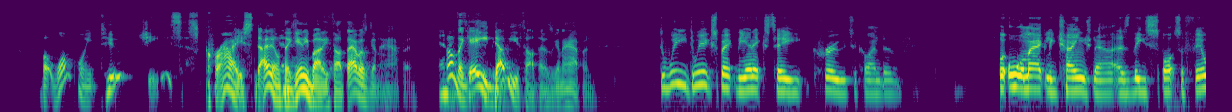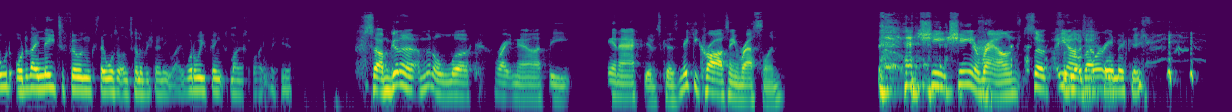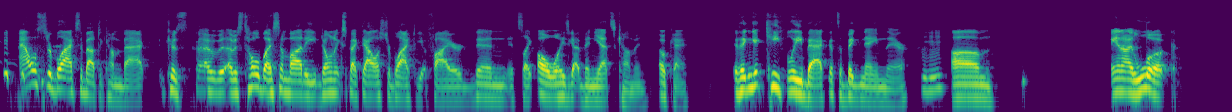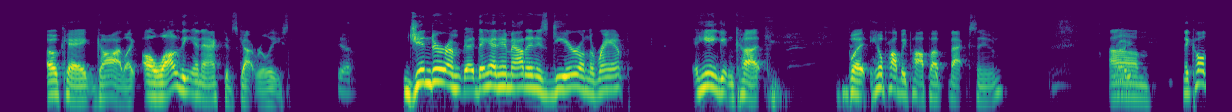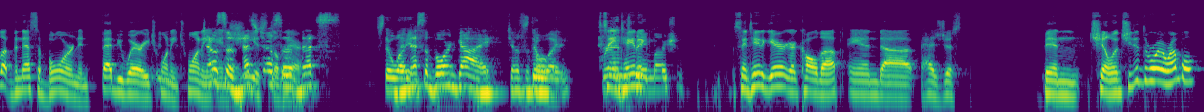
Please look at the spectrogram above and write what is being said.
But one point two, Jesus Christ! I don't think anybody thought that was going to happen. I don't think AEW thought that was going to happen. Do we do we expect the NXT crew to kind of automatically change now as these spots are filled, or do they need to fill them because they wasn't on television anyway? What do we think's most likely here? So I'm gonna I'm gonna look right now at the inactives because Nikki Cross ain't wrestling. she she ain't around. So you know I was about worried. Nikki. Aleister Black's about to come back because I, w- I was told by somebody, don't expect Aleister Black to get fired. Then it's like, oh, well, he's got vignettes coming. Okay. If they can get Keith Lee back, that's a big name there. Mhm. Um, and I look, okay, God, like a lot of the inactives got released. Yeah. Gender, um, they had him out in his gear on the ramp. He ain't getting cut, but he'll probably pop up back soon. Right. They called up Vanessa Borne in February 2020, Joseph, and she that's is still there. That's Still waiting. Vanessa Borne guy. Joseph Still Holloway. waiting. Santana- been in motion. Santana Garrett got called up and uh, has just been chilling. She did the Royal Rumble,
